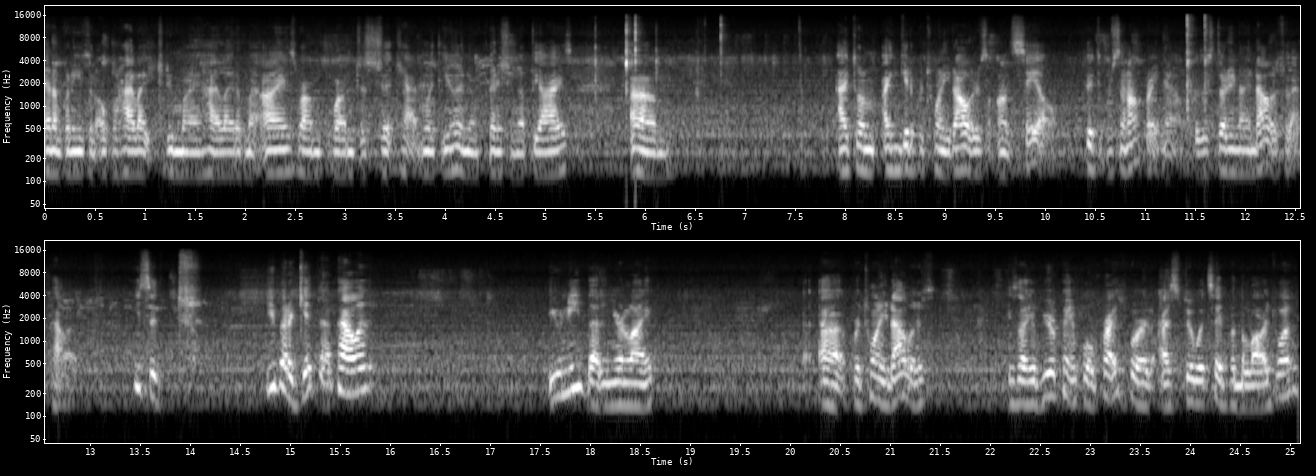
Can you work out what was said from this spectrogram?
And I'm going to use an Ofra highlight to do my highlight of my eyes while I'm, while I'm just chit-chatting with you and I'm finishing up the eyes. Um, I told him I can get it for $20 on sale, 50% off right now, because it's $39 for that palette. He said, you better get that palette. You need that in your life uh, for $20. He's like, if you were paying full price for it, I still would say for the large one.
